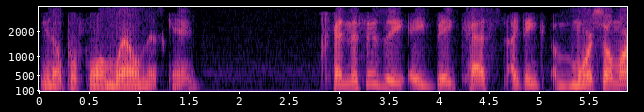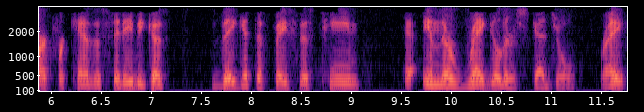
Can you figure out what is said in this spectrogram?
you know, perform well in this game. And this is a, a big test, I think, more so, Mark, for Kansas City because they get to face this team in their regular schedule, right?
